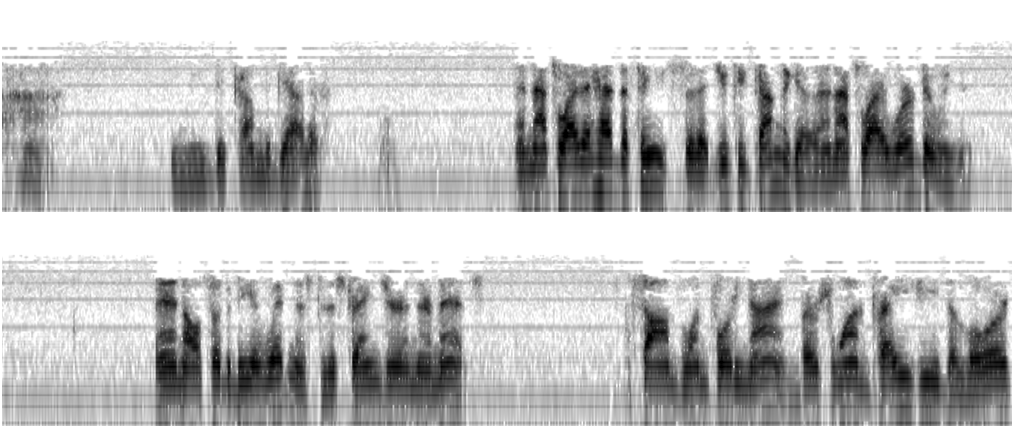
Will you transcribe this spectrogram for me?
Ah, you need to come together. And that's why they had the feast, so that you could come together. And that's why we're doing it and also to be a witness to the stranger in their midst. Psalms 149, verse 1, Praise ye the Lord,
